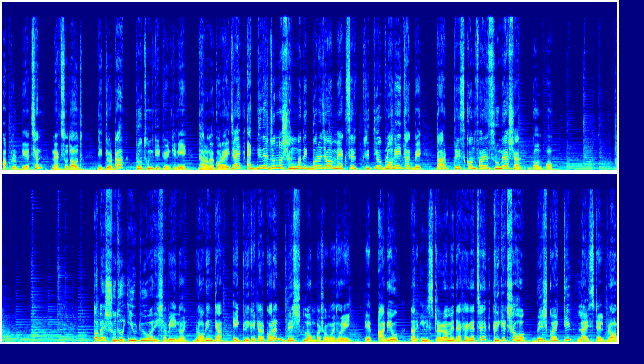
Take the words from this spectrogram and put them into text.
আপলোড দিয়েছেন ম্যাক্সো দাউদ। দ্বিতীয়টা প্রথম টি টোয়েন্টি নিয়ে ধারণা করাই যায়। একদিনের জন্য সাংবাদিক বনে যাওয়া ম্যাক্সের তৃতীয় ব্লগেই থাকবে তার প্রেস কনফারেন্স রুমে আসার গল্প। তবে শুধু ইউটিউবার হিসাবেই নয়, ব্লগিংটা এই ক্রিকেটার করেন বেশ লম্বা সময় ধরেই। এর আগেও তার ইনস্টাগ্রামে দেখা গেছে ক্রিকেট সহ বেশ কয়েকটি লাইফস্টাইল ব্লগ।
